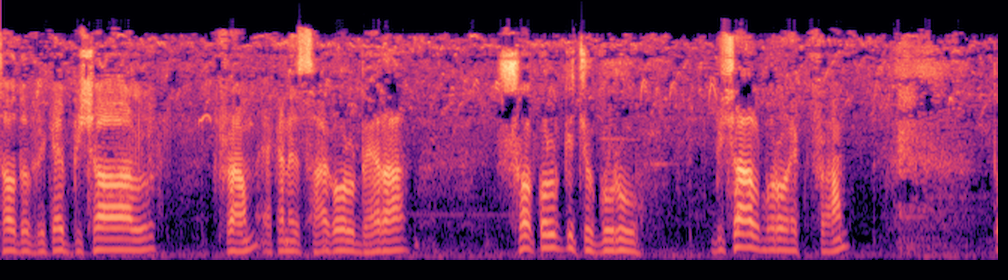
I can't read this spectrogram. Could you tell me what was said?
সাউথ আফ্রিকায় বিশাল ফার্ম এখানে ছাগল, ভেড়া, সকল কিছু গরু, বিশাল বড় এক ফার্ম তো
